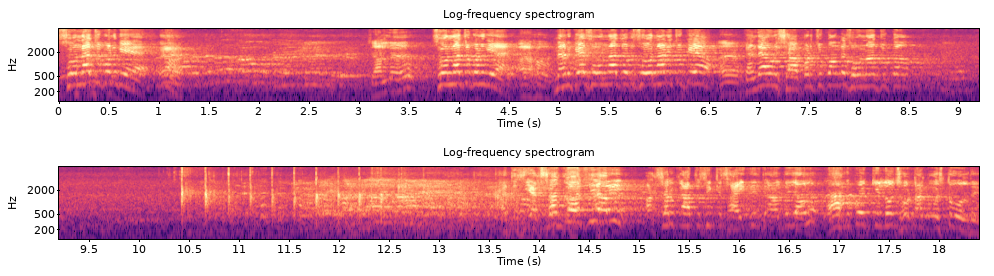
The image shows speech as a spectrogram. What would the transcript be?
ਸੋਨਾ ਚੁੱਕਣ ਗਿਆ। ਚੱਲ ਸੋਨਾ ਚੁੱਕਣ ਗਿਆ। ਮੈਨੂੰ ਕਿਹਾ ਸੋਨਾ ਚੁੱਕ ਸੋਨਾ ਨਹੀਂ ਚੁੱਕਿਆ। ਕਹਿੰਦਾ ਹੁਣ ਛਾਪਰ ਚੁੱਕਾਂਗੇ ਸੋਨਾ ਚੁੱਕਾਂ। ਤੁਸੀਂ ਅਕਸਰ ਅਕਸਰ ਕਹਾ ਤੁਸੀਂ ਕਸਾਈ ਦੀ ਦੁਕਾਨ ਤੇ ਜਾਓ ਨਾ ਤੁਹਾਨੂੰ ਕੋਈ ਕਿਲੋ ਛੋਟਾ ਗੋਸ਼ਤ ਤੋਲ ਦੇ।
